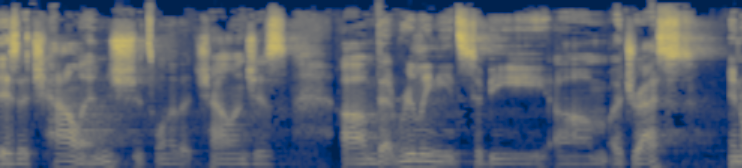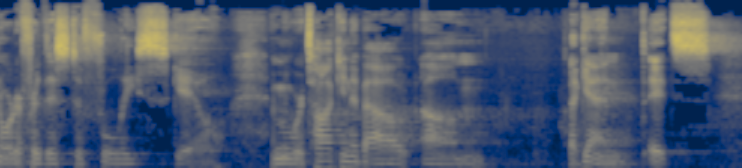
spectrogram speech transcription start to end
is a challenge. It's one of the challenges um, that really needs to be um, addressed in order for this to fully scale. I mean, we're talking about um, again, it's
